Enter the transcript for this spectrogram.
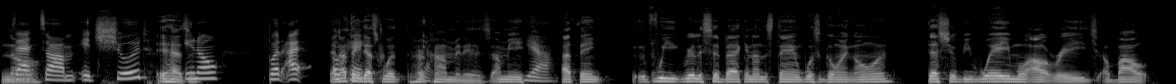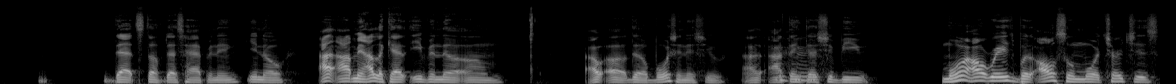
No. that um it should. It hasn't. You know, but I And I think that's what her Yeah. comment is. I mean, Yeah. I think if we really sit back and understand what's going on, there should be way more outrage about that stuff that's happening. You know, I, I mean, I look at even the um, uh, uh, the abortion issue. I, I think Mhm. there should be more outrage, but also more churches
